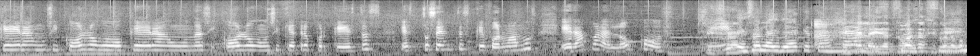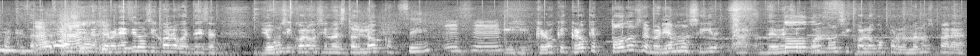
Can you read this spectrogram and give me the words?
que era un psicólogo, que era una psicóloga, un psiquiatra, porque estos, estos entes que formamos era para locos. ¿Sí? Esa es la idea que tenía. Esa es la idea, tú vas al psicólogo porque está, o, deberías ir a un psicólogo y te dicen, yo un psicólogo si no estoy loco. Sí. Y creo que creo que todos deberíamos ir de vez en cuando a un psicólogo por lo menos para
